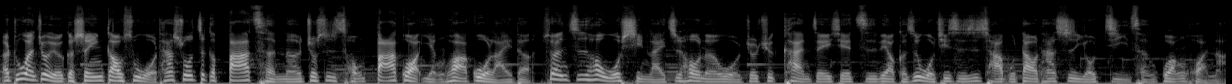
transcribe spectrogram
而突然就有一个声音告诉我，他说这个八层呢，就是从八卦演化过来的。虽然之后我醒来之后呢，我就去看这一些资料，可是我其实是查不到它是有几层光环呐。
